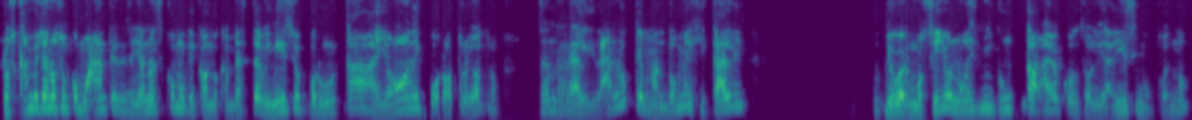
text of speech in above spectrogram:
los cambios ya no son como antes, dice, ya no es como que cuando cambiaste a Vinicio por un caballón y por otro y otro. O sea, en realidad lo que mandó Mexicali, digo, Hermosillo no es ningún caballo consolidadísimo, pues, ¿no?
